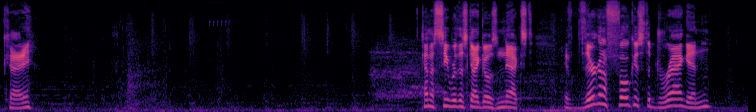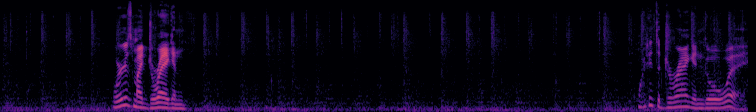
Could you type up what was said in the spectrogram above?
Okay. Kind of see where this guy goes next. If they're going to focus the dragon... Where is my dragon? Why did the dragon go away?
